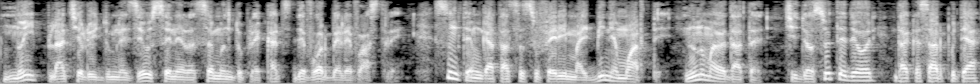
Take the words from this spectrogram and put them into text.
nu-i place lui Dumnezeu să ne lăsăm înduplecați de vorbele voastre. Suntem gata să suferim mai bine moarte, nu numai odată, ci de o sute de ori, dacă s-ar putea,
